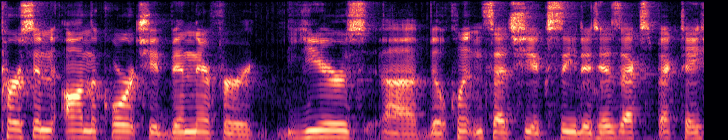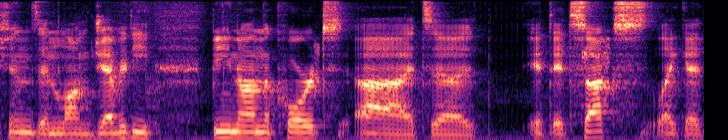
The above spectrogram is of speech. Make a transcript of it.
person on the court. She had been there for years. Uh, Bill Clinton said she exceeded his expectations in longevity being on the court. Uh, it's a it, it sucks. Like uh,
